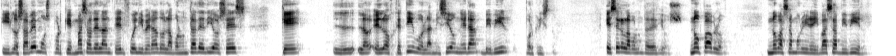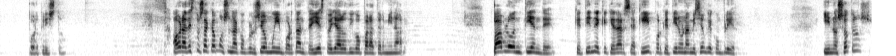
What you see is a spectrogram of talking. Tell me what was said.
y lo sabemos porque más adelante Él fue liberado, la voluntad de Dios es que el objetivo, la misión era vivir por Cristo. Esa era la voluntad de Dios. No, Pablo, no vas a morir ahí, vas a vivir por Cristo. Ahora, de esto sacamos una conclusión muy importante, y esto ya lo digo para terminar. Pablo entiende que tiene que quedarse aquí porque tiene una misión que cumplir. ¿Y nosotros?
